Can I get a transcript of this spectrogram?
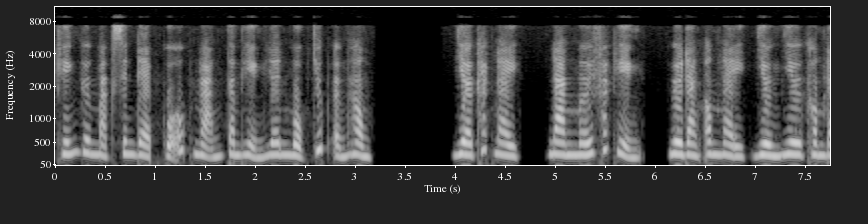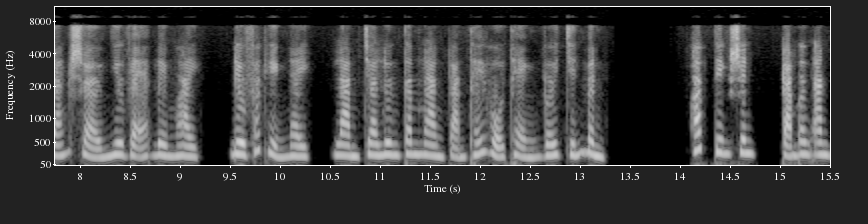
khiến gương mặt xinh đẹp của Úc Noãn Tâm hiện lên một chút ẩn hồng. Giờ khắc này, nàng mới phát hiện, người đàn ông này dường như không đáng sợ như vẻ bề ngoài. Điều phát hiện này làm cho lương tâm nàng cảm thấy hổ thẹn với chính mình. Hoắc tiên sinh, cảm ơn anh.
